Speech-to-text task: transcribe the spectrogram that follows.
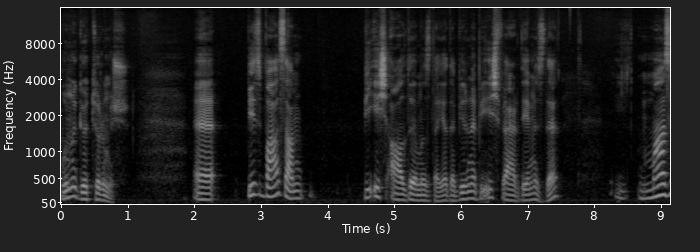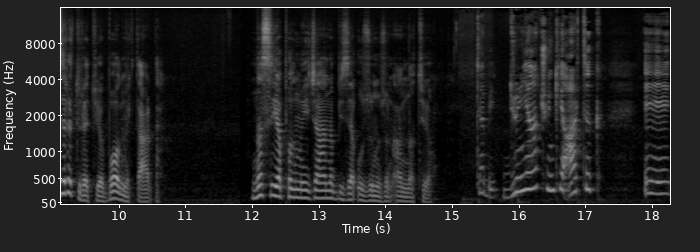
Bunu götürmüş. Ee, biz bazen bir iş aldığımızda ya da birine bir iş verdiğimizde mazeret üretiyor bol miktarda. Nasıl yapılmayacağını bize uzun uzun anlatıyor. Tabii. Dünya çünkü artık e,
